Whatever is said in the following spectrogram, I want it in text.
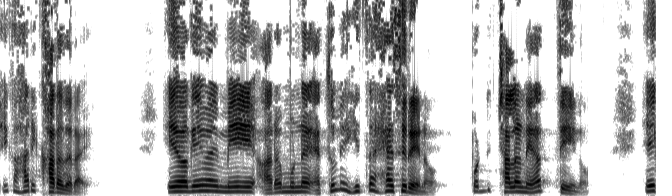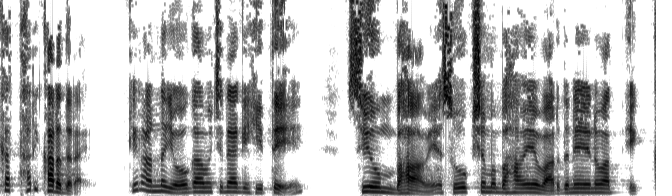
ඒක හරි කරදරයි. ඒ වගේම මේ අරමුණ ඇතුලේ හිත හැසිරෙනවා. පොඩි චලනයක් තියෙනවා. ඒකත් හරි කරදරයි. කියලා අන්න යෝගාවචරයාගේ හිතේ සියුම් භාවය, සූක්ෂම භාවයේ වර්ධනය වෙනවත් එක්ක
